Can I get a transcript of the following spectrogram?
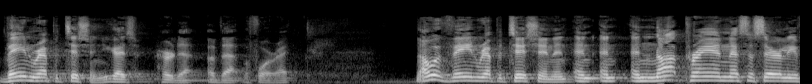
vain repetition. You guys heard that, of that before, right? Not with vain repetition and, and, and, and not praying necessarily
